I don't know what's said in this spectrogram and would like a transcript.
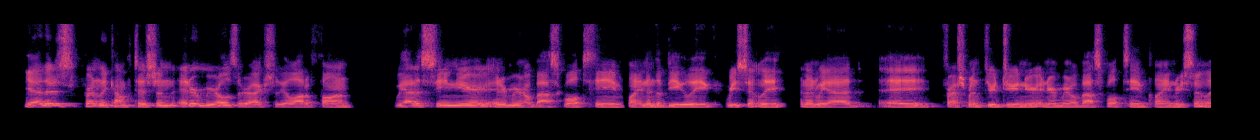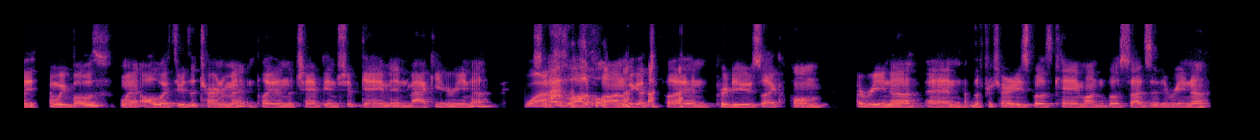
Yeah, there's friendly competition. Intramurals are actually a lot of fun. We had a senior intramural basketball team playing in the B League recently. And then we had a freshman through junior intramural basketball team playing recently. And we both went all the way through the tournament and played in the championship game in Mackey Arena. Wow. So that was a lot of fun. We got to play in Purdue's like home arena and the fraternities both came on both sides of the arena.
